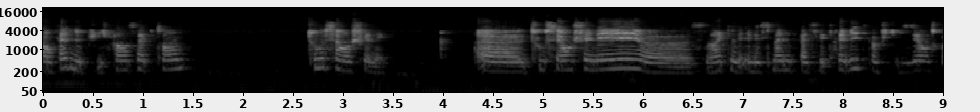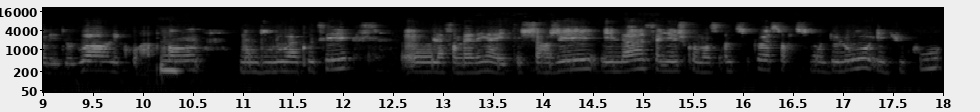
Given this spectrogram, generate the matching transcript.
en fait, depuis fin septembre, tout s'est enchaîné. Euh, tout s'est enchaîné. Euh, c'est vrai que les, semaines passaient très vite, comme je te disais, entre les devoirs, les cours à mm. prendre, mon boulot à côté. Euh, la fin d'année a été chargée et là, ça y est, je commence un petit peu à sortir de l'eau et du coup,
